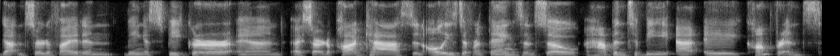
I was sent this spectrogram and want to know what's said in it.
gotten certified in being a speaker and I started a podcast and all these different things. And so I happened to be at a conference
